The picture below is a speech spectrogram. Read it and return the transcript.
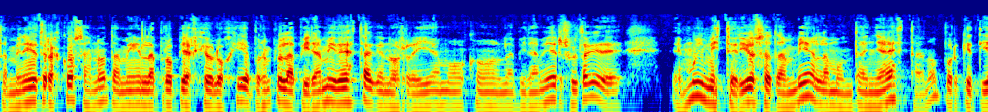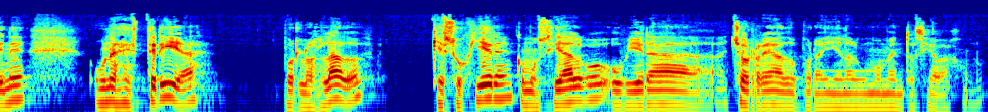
También hay otras cosas, ¿no? También en la propia geología, por ejemplo, la pirámide esta que nos reíamos con la pirámide, resulta que es muy misteriosa también la montaña esta, ¿no? Porque tiene unas estrías por los lados que sugieren como si algo hubiera chorreado por ahí en algún momento hacia abajo, ¿no?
